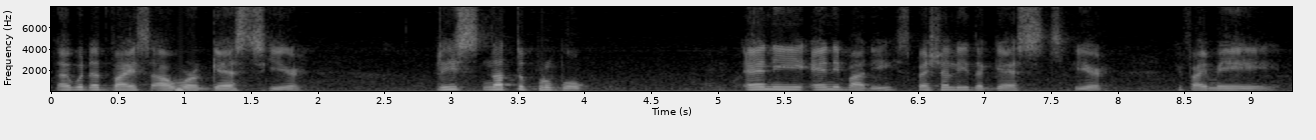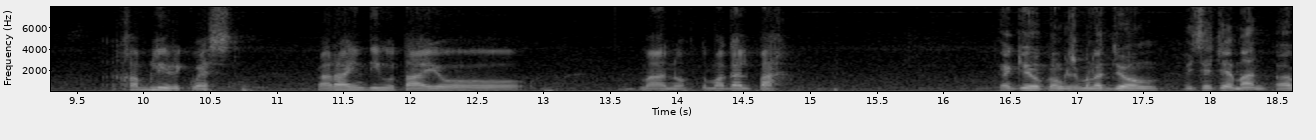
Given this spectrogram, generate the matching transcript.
I would advise our guests here, please not to provoke any, anybody, especially the guests here, if I may humbly request, para hindi ho tayo, maano, tumagal pa. Thank you, Congressman Adjong. Mr. Chairman, Uh,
